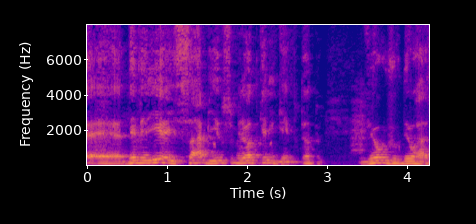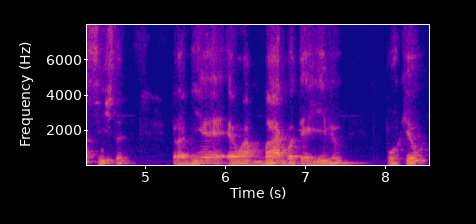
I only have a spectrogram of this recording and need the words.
é, deveria e sabe isso melhor do que ninguém. Portanto, ver um judeu racista, para mim, é, é, uma mágoa terrível, porque eu,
